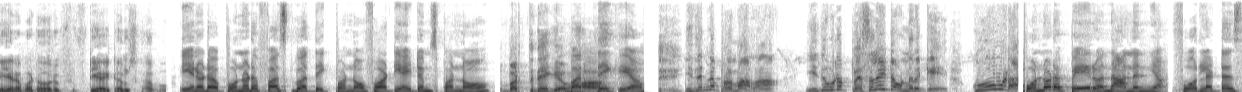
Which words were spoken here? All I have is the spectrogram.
நியர் அபவுட் ஒரு ஃபிஃப்டி ஐட்டம்ஸ் ஆகும் என்னோட பொண்ணோட ஃபர்ஸ்ட் பர்த்டேக்கு பண்ணோம். ஃபார்ட்டி ஐட்டம்ஸ் பண்ணோம். பர்த்டேக்கே பர்த்டேக்கு இது என்ன பிரமாதம்? இது விட பெசலைட் ஒண்ணு இருக்கு. கூவுடா. பொண்ணோட பேர் வந்து அனன்யா. ஃபோர் லெட்டர்ஸ்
